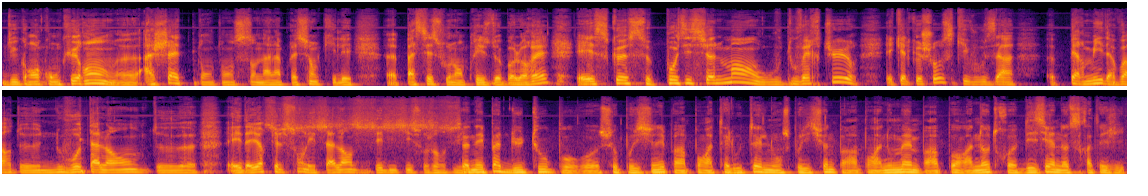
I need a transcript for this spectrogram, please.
du grand concurrent euh, Hachette, dont on, a l'impression qu'il est euh, passé sous l'emprise de Bolloré? Et est-ce que ce positionnement ou d'ouverture est quelque chose qui vous a euh, permis d'avoir de nouveaux talents Et d'ailleurs, quels sont les talents d'Editis aujourd'hui? Ce n'est pas du tout pour se positionner par rapport à tel ou tel. Nous, on se positionne par rapport à nous même par rapport à notre désir et notre stratégie.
